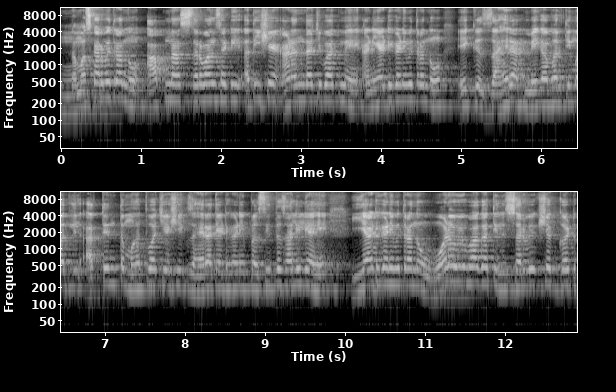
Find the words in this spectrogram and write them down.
नमस्कार मित्रांनो आपणा सर्वांसाठी अतिशय आनंदाची बातमी आहे. आणि या ठिकाणी मित्रांनो एक जाहिरात मेगा भरतीमधील अत्यंत महत्त्वाची अशी एक जाहिरात या ठिकाणी प्रसिद्ध झालेली आहे. या ठिकाणी मित्रांनो वन विभागातील सर्वेक्षक गट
